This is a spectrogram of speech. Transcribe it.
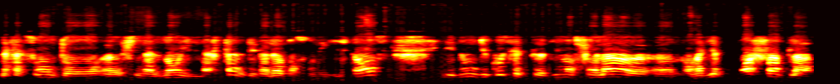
la façon dont euh, finalement il installe des valeurs dans son existence. Et donc du coup, cette dimension-là, on va dire moins simple à,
